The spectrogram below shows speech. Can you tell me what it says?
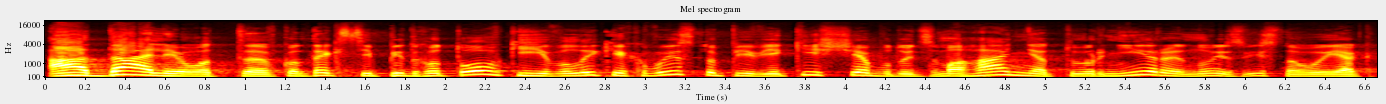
А далі, от е, в контексті підготовки і великих виступів, які ще будуть змагання, турніри. Ну і звісно, ви як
